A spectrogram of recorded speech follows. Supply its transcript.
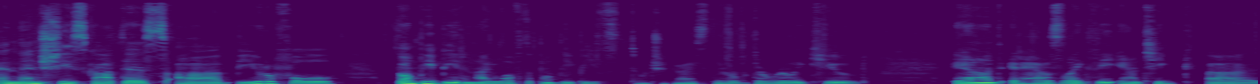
And then she's got this uh, beautiful bumpy bead, and I love the bumpy beads. Don't you guys? They're, they're really cute and it has like the antique uh,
